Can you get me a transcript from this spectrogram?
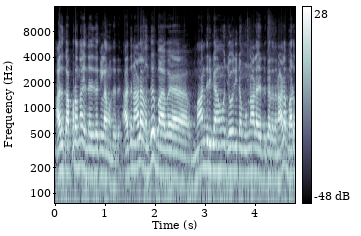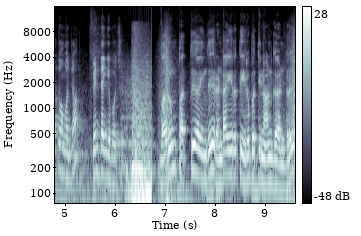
அதுக்கப்புறம் தான் இந்த இதுக்கெல்லாம் வந்தது. அதனால வந்து மாந்திரிகாவும் வ- ஜோதிடம் முன்னால் இருக்கிறதுனால மருத்துவம் கொஞ்சம் பின்தங்கி போச்சு. வரும் பத்து ஐந்து ரெண்டாயிரத்தி இருபத்தி நான்கு அன்று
